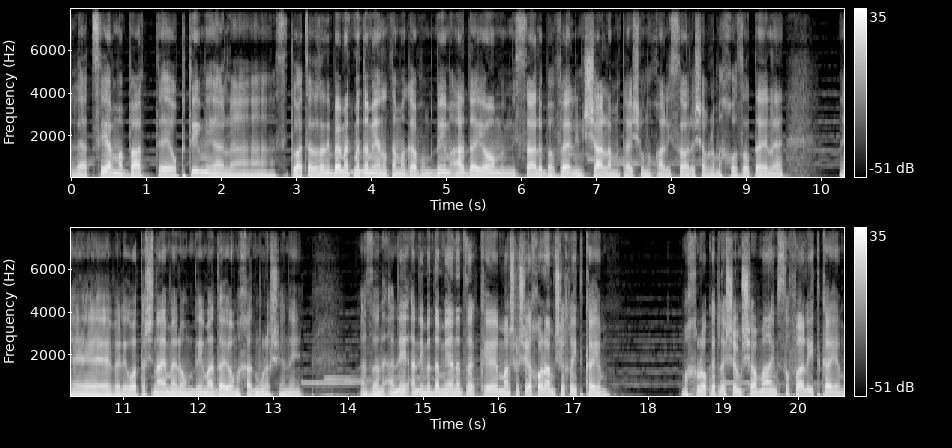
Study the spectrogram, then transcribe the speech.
להציע מבט אה, אופטימי על הסיטואציה הזאת. אני באמת מדמיין אותם, אגב, עומדים עד היום, אם ניסע לבבל, אינשאללה, מתישהו נוכל לנסוע לשם, למחוזות האלה, אה, ולראות את השניים האלה עומדים עד היום אחד מול השני. אז אני, אני, אני מדמיין את זה כמשהו שיכול להמשיך להתקיים. מחלוקת לשם שמיים, סופה להתקיים.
